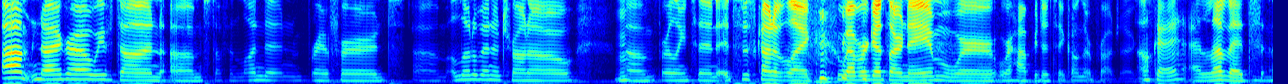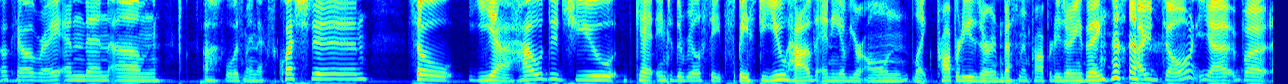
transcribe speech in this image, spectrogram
Um, Niagara, we've done um, stuff in London, Brantford, um, a little bit in Toronto, um, Burlington. It's just kind of like whoever gets our name, we're we're happy to take on their project. Okay, I love it. Okay, all right. And then um, uh, what was my next question? So yeah, how did you get into the real estate space? Do you have any of your own like properties or investment properties or anything? I don't yet, but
